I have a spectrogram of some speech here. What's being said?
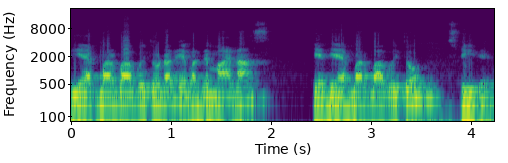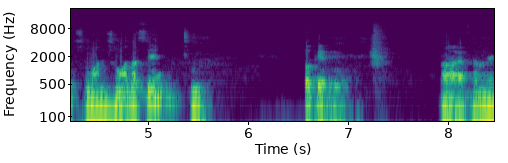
দিয়ে একবার বাঘ হইতো ওটারে, এবারে মাইনাস এ দিয়ে একবার বাঘ হইতো থ্রি রে। সমান সমান আছে টু ওকে এখানে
